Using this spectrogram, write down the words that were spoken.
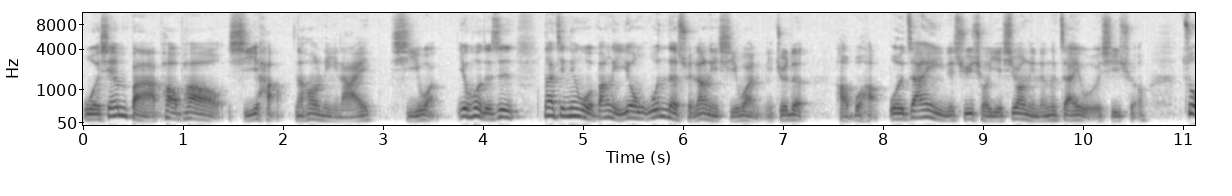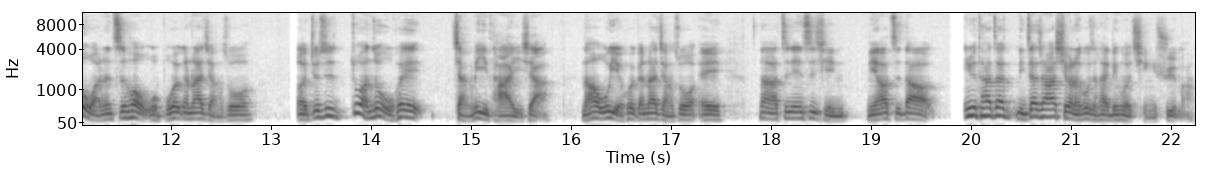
我先把泡泡洗好，然后你来洗碗，又或者是那今天我帮你用温的水让你洗碗，你觉得好不好？我在意你的需求，也希望你能够在意我的需求。做完了之后，我不会跟他讲说，呃，就是做完之后我会奖励他一下，然后我也会跟他讲说，哎，那这件事情你要知道，因为他在你在教他洗碗的过程，他一定会有情绪嘛，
